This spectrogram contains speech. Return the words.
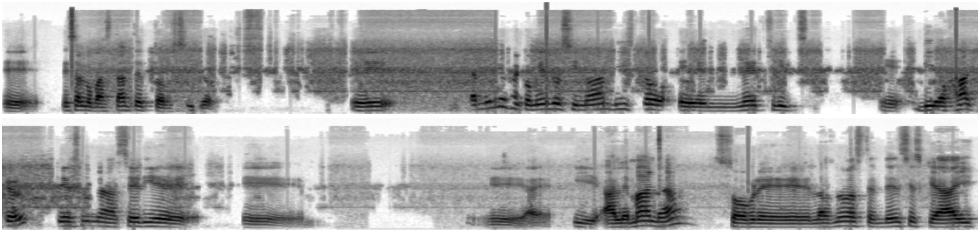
eh, es algo bastante torcido. Eh, también les recomiendo, si no han visto en Netflix eh, Biohacker, que es una serie eh, eh, y alemana sobre las nuevas tendencias que hay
